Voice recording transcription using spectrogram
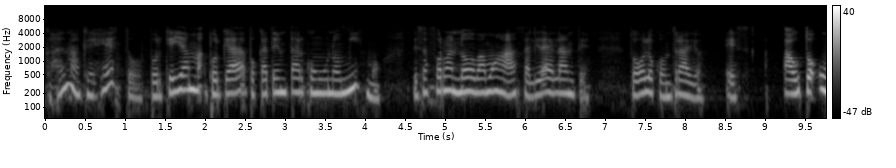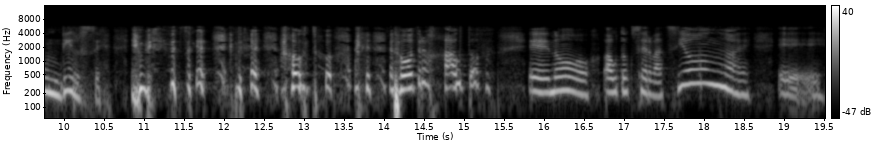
Calma, ¿qué es esto? ¿Por qué, llama, por qué, por qué atentar con uno mismo? De esa forma no vamos a salir adelante. Todo lo contrario, es auto hundirse en vez de ser auto otros eh, no autoobservación eh, eh,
